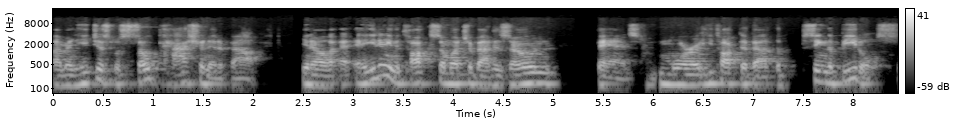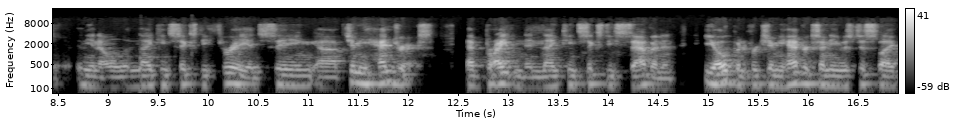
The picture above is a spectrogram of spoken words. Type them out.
I mean, he just was so passionate about, you know, and he didn't even talk so much about his own bands. More, he talked about the seeing the Beatles, you know, in 1963, and seeing uh, Jimi Hendrix at Brighton in 1967, and he opened for Jimi Hendrix, and he was just like,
